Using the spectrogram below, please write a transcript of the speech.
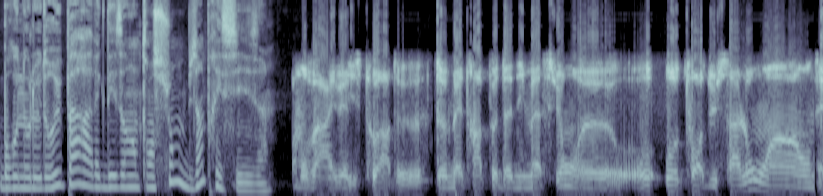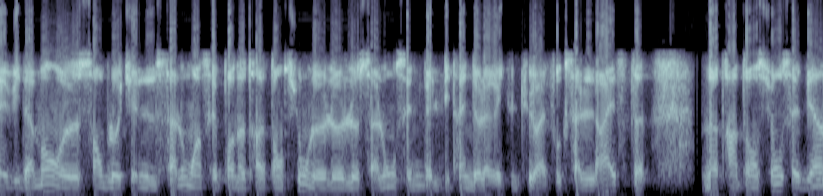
Bruno Ledru part avec des intentions bien précises on va arriver à l'histoire de, mettre un peu d'animation euh, autour du salon. Hein. évidemment, euh, sans bloquer le salon, hein, c'est pas notre intention. Le salon, c'est une belle vitrine de l'agriculture. Il faut que ça le reste. Notre intention, c'est bien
